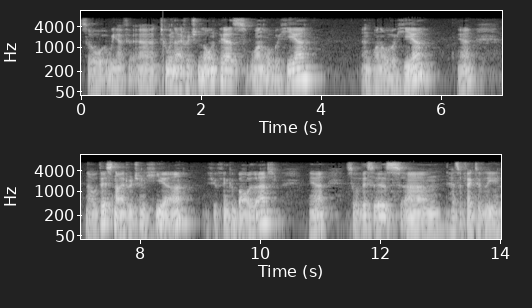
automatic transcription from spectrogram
So we have uh, two nitrogen lone pairs, one over here and one over here, yeah. Now this nitrogen here, if you think about that, yeah, so this is um, has effectively,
